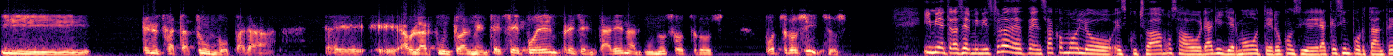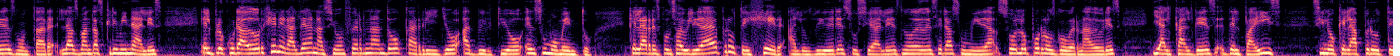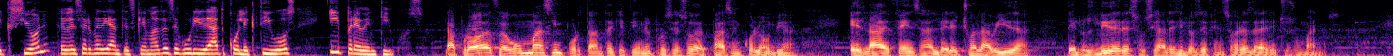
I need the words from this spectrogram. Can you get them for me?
y en el Catatumbo, para eh, eh, hablar puntualmente. Se pueden presentar en algunos otros, otros sitios. Y mientras el ministro de Defensa, como lo escuchábamos ahora, Guillermo Botero, considera que es importante desmontar las bandas criminales, el Procurador General de la Nación, Fernando Carrillo, advirtió en su momento que la responsabilidad de proteger a los líderes sociales no debe ser asumida solo por los gobernadores y alcaldes del país, sino que la protección debe ser mediante esquemas de seguridad colectivos y preventivos. La prueba de fuego más importante que tiene el proceso de paz en Colombia es la defensa del derecho a la vida de los líderes sociales y los defensores de derechos humanos.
